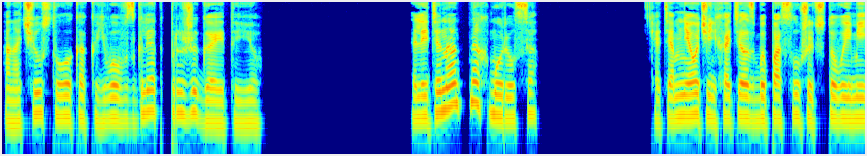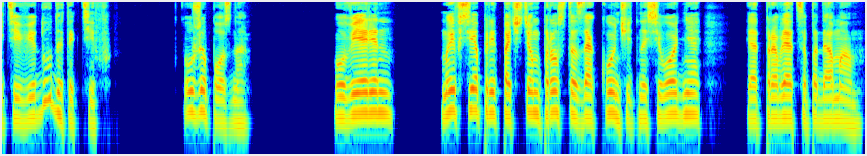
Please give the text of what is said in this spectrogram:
Она чувствовала, как его взгляд прожигает ее. Лейтенант нахмурился. «Хотя мне очень хотелось бы послушать, что вы имеете в виду, детектив. Уже поздно. Уверен, мы все предпочтем просто закончить на сегодня и отправляться по домам».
